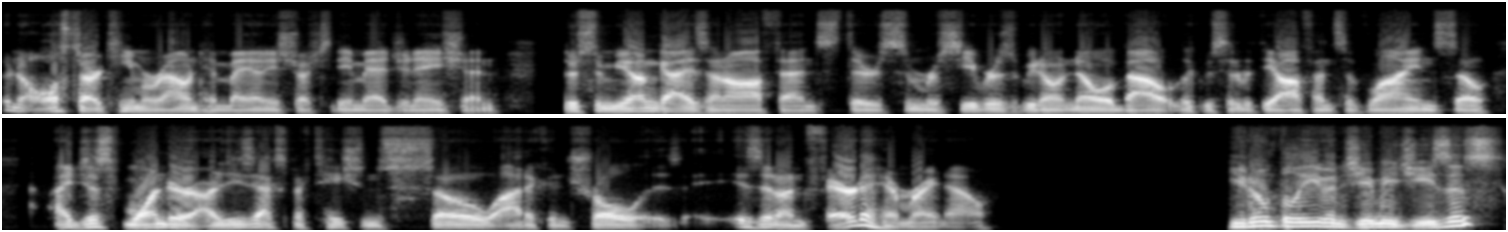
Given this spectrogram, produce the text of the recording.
an all-star team around him by any stretch of the imagination. There's some young guys on offense. There's some receivers we don't know about, like we said with the offensive line. So I just wonder: Are these expectations so out of control? Is is it unfair to him right now? You don't believe in Jimmy Jesus?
